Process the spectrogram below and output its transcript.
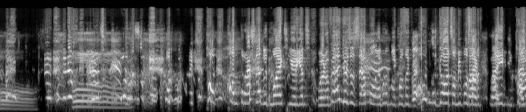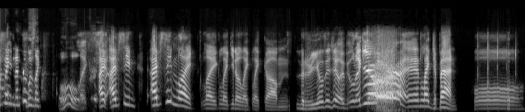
Oh. Con- Contrast that with my experience where Avengers Assemble, everyone like was like, oh my god, some people Like- started like, crying and clapping, seen- and then it was like, oh, like I I've seen I've seen like like like you know like like um the reels and shit like people like yeah and like Japan. Oh.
